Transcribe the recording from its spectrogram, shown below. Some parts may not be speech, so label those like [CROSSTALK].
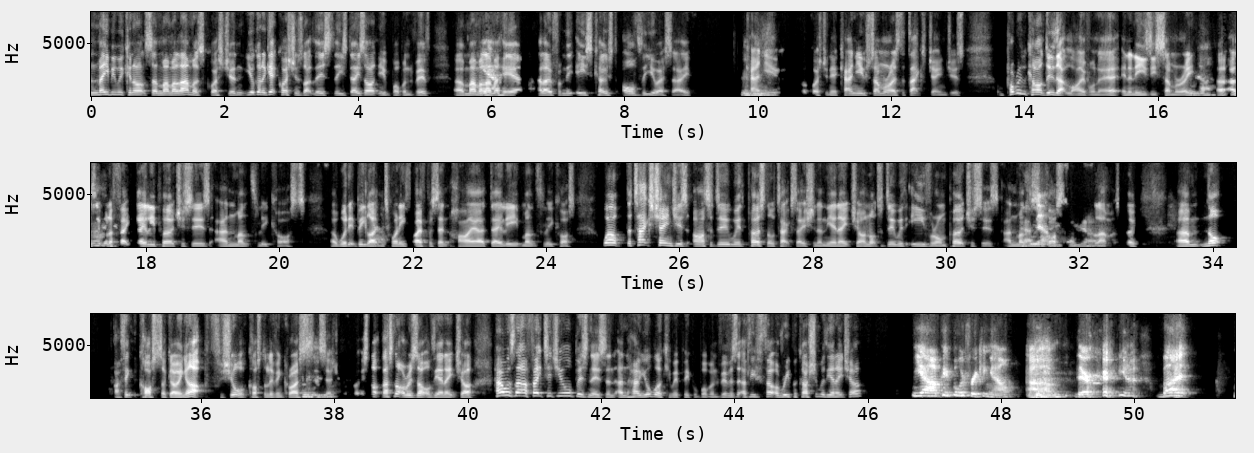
maybe we can answer Mama Lama's question. You're going to get questions like this these days, aren't you, Bob and Viv? Uh, Mama yeah. Lama here. Hello from the east coast of the USA. Mm-hmm. Can you? A question here. Can you summarize the tax changes? Probably we can't do that live on air in an easy summary, uh, as it will affect daily purchases and monthly costs. Uh, would it be like 25% higher daily monthly costs? Well, the tax changes are to do with personal taxation and the NHR, not to do with either on purchases and monthly yeah. costs. Yeah. So, um, not, I think costs are going up for sure, cost of living crisis, mm-hmm. etc. But it's not that's not a result of the NHR. How has that affected your business and, and how you're working with people, Bob and Viv? Is, have you felt a repercussion with the NHR? Yeah, people are freaking out. Um, [LAUGHS] they're, [LAUGHS] you know, but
